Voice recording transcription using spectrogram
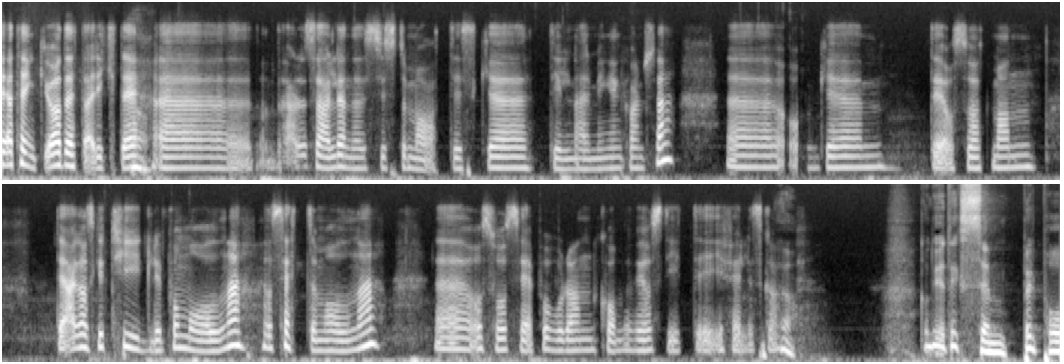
jeg tenker jo at dette er riktig. Ja. Uh, det er særlig denne systematiske tilnærmingen, kanskje. Uh, og det også at man det er ganske tydelig på målene, å sette målene. og så se på hvordan kommer vi oss dit i, i fellesskap. Ja. Kan du gi et eksempel på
